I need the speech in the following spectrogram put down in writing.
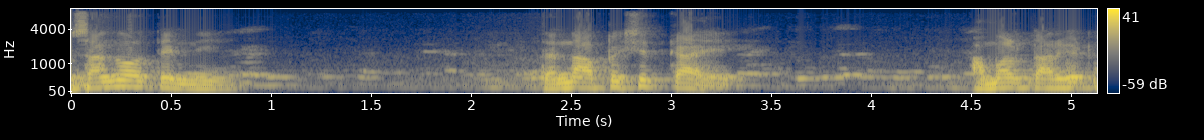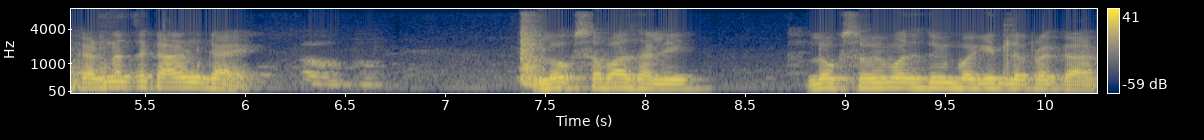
सांगावं त्यांनी. त्यांना अपेक्षित काय? आहे आम्हाला टार्गेट करण्याचं कारण काय? लोकसभा झाली. लोकसभेमध्ये तुम्ही बघितले प्रकार.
